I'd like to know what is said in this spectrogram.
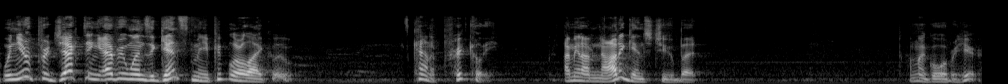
When you're projecting everyone's against me, people are like, ooh, it's kind of prickly. I mean, I'm not against you, but I'm going to go over here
